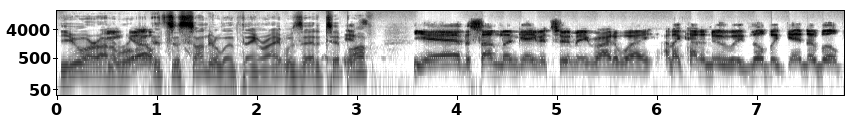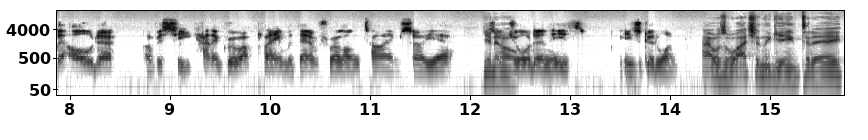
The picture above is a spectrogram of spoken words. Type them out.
You are on There a roll. It's a Sunderland thing, right? Was that a tip It's- off? Yeah, the Sunderland gave it to me right away, and I kind of knew a little bit getting a little bit older. Obviously, kind of grew up playing with them for a long time, so yeah. You so know- Jordan, he's he's a good one. I was watching the game today,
